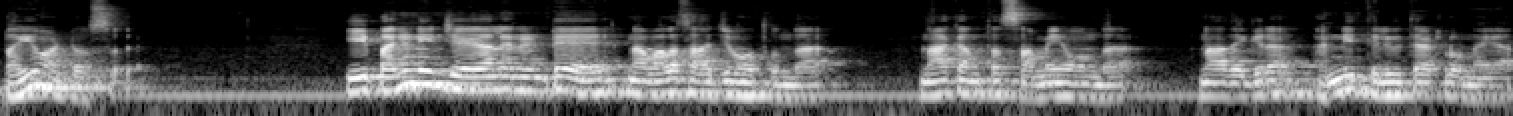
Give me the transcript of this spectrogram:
భయం అంటూ వస్తుంది ఈ పని నేను చేయాలని అంటే నా వల్ల సాధ్యమవుతుందా? నాకంత సమయం ఉందా? నా దగ్గర అన్ని తెలివితేటలు ఉన్నాయా?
